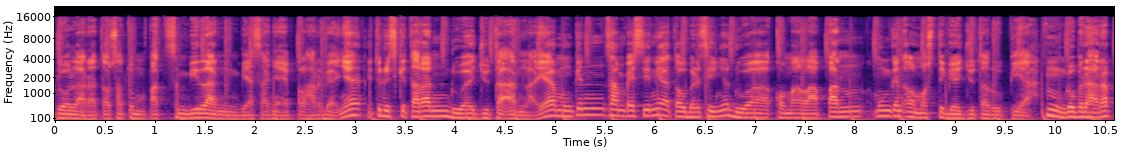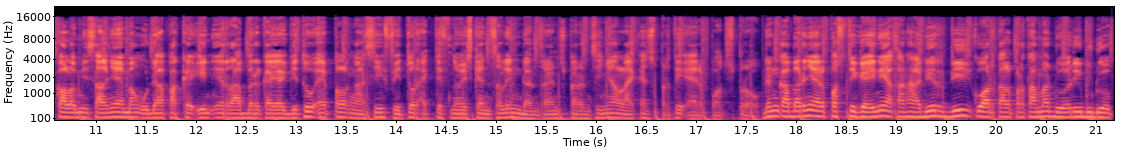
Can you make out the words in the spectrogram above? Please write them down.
dolar atau 149 biasanya Apple harganya. Itu di sekitaran 2 jutaan lah ya. Mungkin sampai sini atau bersihnya 2,8 mungkin almost 3 juta rupiah. Hmm, gue berharap kalau misalnya emang udah pakai in-ear rubber kayak gitu Apple ngasih fitur active active noise cancelling dan transparansinya layaknya seperti AirPods Pro. Dan kabarnya AirPods 3 ini akan hadir di kuartal pertama 2021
